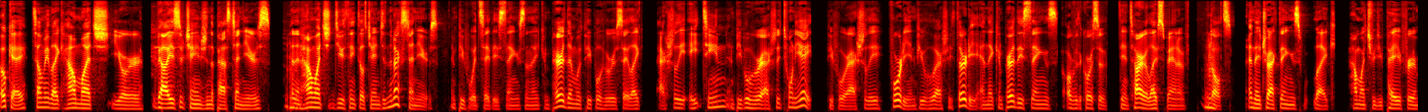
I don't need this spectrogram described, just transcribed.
okay, tell me like how much your values have changed in the past 10 years. And then how much do you think they'll change in the next 10 years? And people would say these things. And they compared them with people who were, say, like actually 18 and people who were actually 28, people who were actually 40 and people who were actually 30. And they compared these things over the course of the entire lifespan of Mm. And they track things like how much would you pay for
